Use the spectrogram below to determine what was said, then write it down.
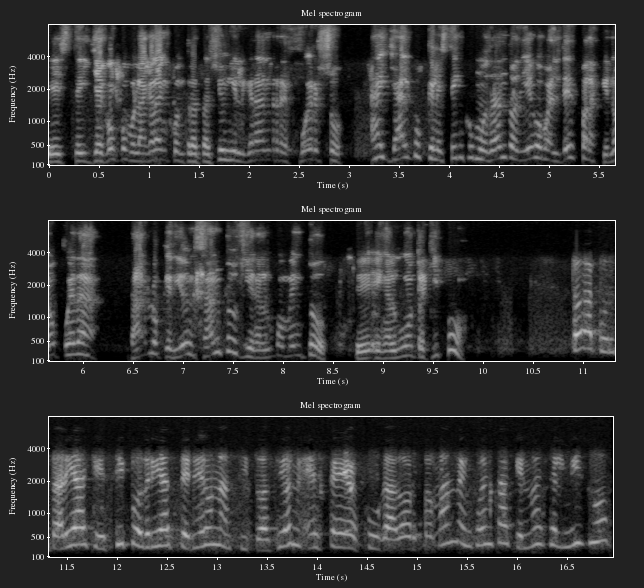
este, llegó como la gran contratación y el gran refuerzo. ¿Hay algo que le esté incomodando a Diego Valdés para que no pueda dar lo que dio en Santos y en algún momento eh, en algún otro equipo? todo apuntaría a que sí podría tener una situación este jugador, tomando en cuenta que no es el mismo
